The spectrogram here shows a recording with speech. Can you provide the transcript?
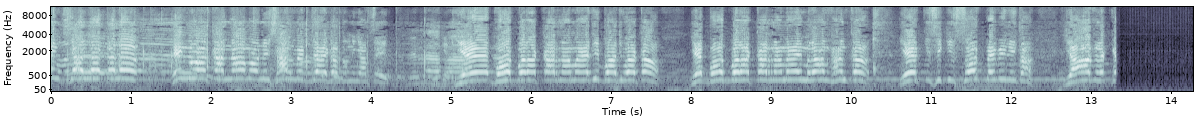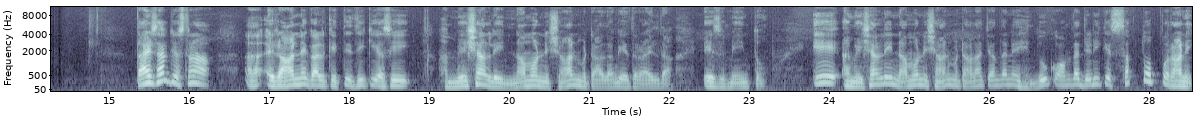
انشاءاللہ تعالی ہندوؤں کا نام اور نشان مٹ جائے گا دنیا سے۔ یہ بہت بڑا کارنامہ ہے جی باجوا کا۔ یہ بہت بڑا کارنامہ ہے عمران خان کا۔ یہ کسی کی سوچ میں بھی نہیں تھا۔ یاد رکھے طاہر صاحب، جس طرح ایران نے گل کیتی تھی کہ اسی ہمیشہ لئی نام و نشان مٹا دیں گے اسرائیل دا، اے زمین تو۔ ਇਹ ਹਮੇਸ਼ਾ ਲਈ ਨਾਮੋ ਨਿਸ਼ਾਨ ਮਿਟਾਉਣਾ ਚਾਹੁੰਦੇ ਨੇ। ਹਿੰਦੂ ਕੌਮ ਦਾ ਜਿਹੜੀ ਕਿ ਸਭ ਤੋਂ ਪੁਰਾਣੀ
